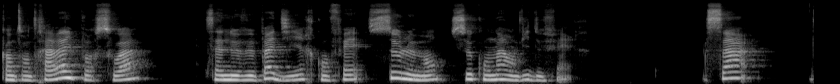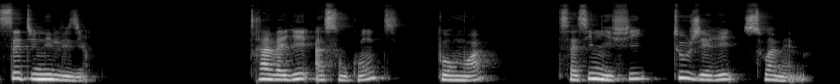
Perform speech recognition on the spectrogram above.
Quand on travaille pour soi, ça ne veut pas dire qu'on fait seulement ce qu'on a envie de faire. Ça, c'est une illusion. Travailler à son compte, pour moi, ça signifie tout gérer soi-même.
